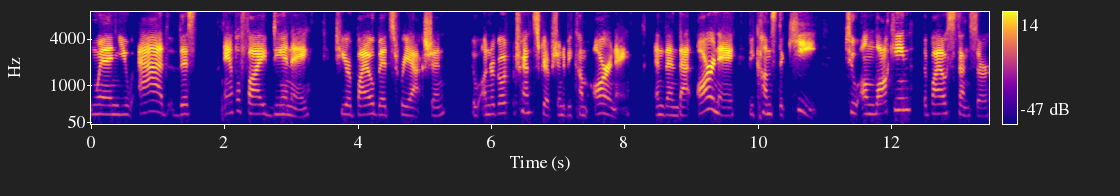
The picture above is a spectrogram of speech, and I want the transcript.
when you add this amplified DNA to your BioBits reaction, it will undergo transcription to become RNA. And then that RNA becomes the key to unlocking the biosensor,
